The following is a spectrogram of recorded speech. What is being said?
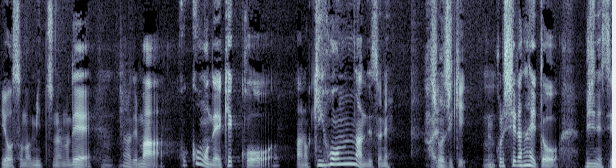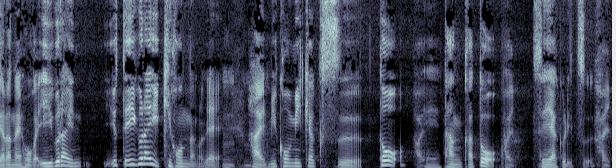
要素の3つなので、なのでまあ、ここもね、結構、あの、基本なんですよね。はい正直、うんこれ知らないとビジネスやらない方がいいぐらい、言っていいぐらい基本なので、うんうんはい。見込み客数と、はいえー単価とはい、制約率、はい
